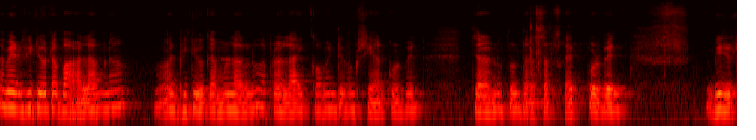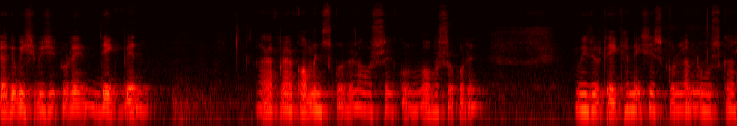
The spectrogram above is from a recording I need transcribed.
আমি এর ভিডিওটা বাড়ালাম না। আমার ভিডিও কেমন লাগল আপনারা লাইক, কমেন্ট এবং শেয়ার করবেন। যারা নতুন তারা সাবস্ক্রাইব করবেন। ভিডিওটাকে বেশি বেশি করে দেখবেন। আর আপনারা কমেন্টস করবেন অবশ্যই অবশ্য করে। ভিডিওটা এখানেই শেষ করলাম নমস্কার।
